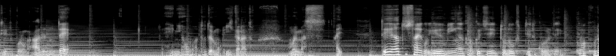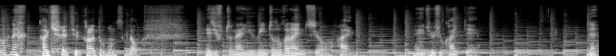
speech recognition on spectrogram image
ていうところがあるので、日本はとてもいいかなと思います。はい。で、あと最後、郵便が確実に届くっていうところで、まあ、これはね、限られてるかなと思うんですけど、エジプトね、郵便届かないんですよ。はい。えー住所書いて、ね、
